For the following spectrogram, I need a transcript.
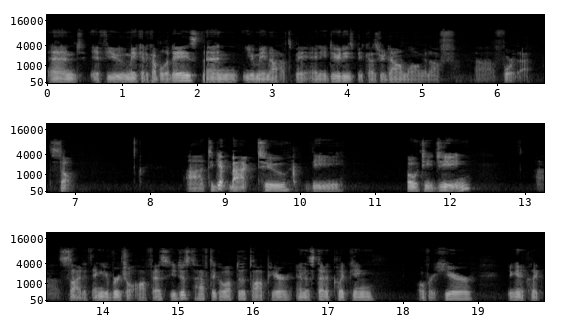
And if you make it a couple of days, then you may not have to pay any duties because you're down long enough uh, for that. So, uh, to get back to the OTG uh, side of thing, your virtual office, you just have to go up to the top here, and instead of clicking over here, you're going to click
